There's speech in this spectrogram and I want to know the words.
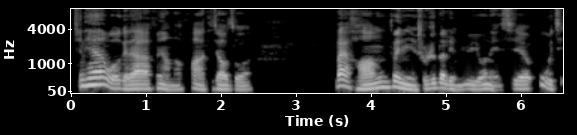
今天我给大家分享的话题叫做“外行对你熟知的领域有哪些误解”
